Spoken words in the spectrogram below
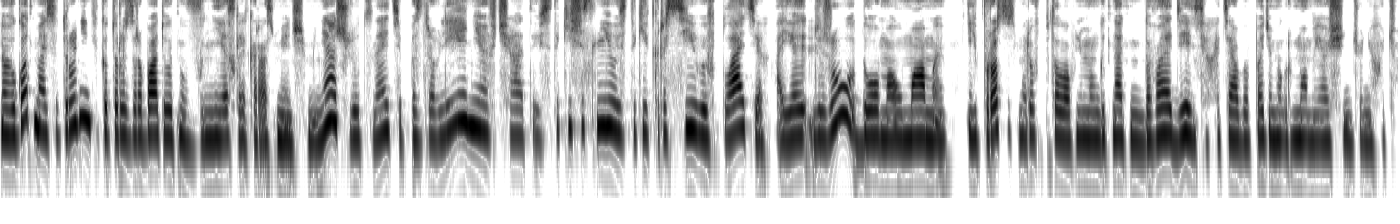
Новый год мои сотрудники, которые зарабатывают ну, в несколько раз меньше меня, шлют, знаете, поздравления в чат, и все такие счастливые, все такие красивые в платьях. А я лежу дома у мамы и просто смотрю в потолок. Мне мама говорит, Надь, ну давай оденься хотя бы. Пойдем. Я говорю, мама, я вообще ничего не хочу.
